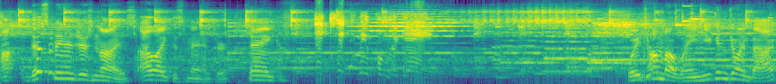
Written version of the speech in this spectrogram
Uh, this manager's nice. I like this manager. Thanks. They kicked me from the game. What are you talking about, Wayne? You can join back.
